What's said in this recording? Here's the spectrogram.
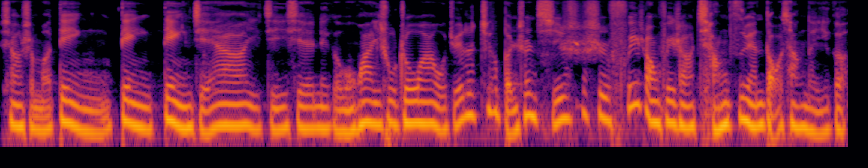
像什么电影、电影、电影节啊，以及一些那个文化艺术周啊，我觉得这个本身其实是非常非常强资源导向的一个，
